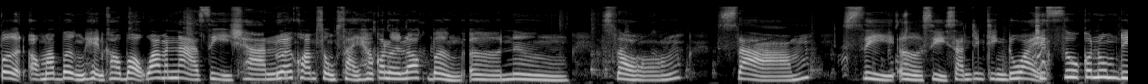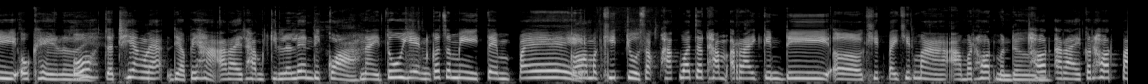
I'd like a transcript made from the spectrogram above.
เปิดออกมาเบิ่งเห็นเขาบอกว่ามันหนาสี่ชั้น ด้วยความสงสัยเขาก็เลยลอกเบิ่งเออหนึ่งสองสาม สี่เออสี่ชั้นจริง ๆ ด้วยชิดซูก็นุ่มดีโอเคเลย โอ้จะเที่ยงแล้วเดี๋ยวไปหาอะไรทำกินเล่นๆดีกว่า ในตู้เย็นก็จะมีเต็มเป้ ก็มาคิดอยู่สักพักว่าจะทำอะไรกินดีเออคิดไปคิดมาเอามาทอดเหมือนเดิม ทอดอะไรก็ทอดไป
